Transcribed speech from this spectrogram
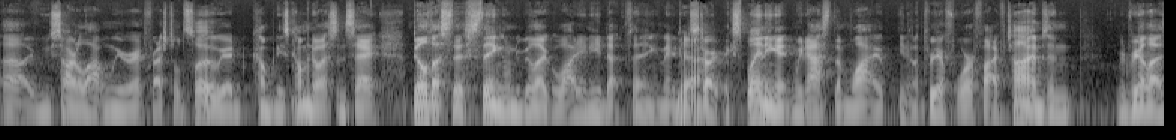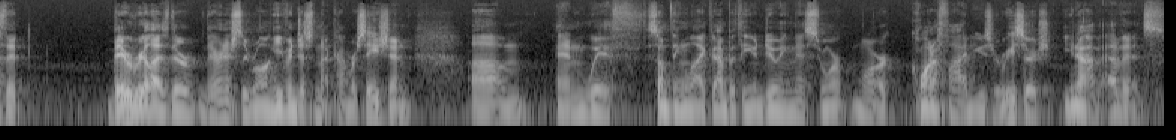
Uh, we saw it a lot when we were at Fresh Tilled Soil. We had companies come to us and say, "Build us this thing," and we'd be like, well, "Why do you need that thing?" And they'd Yeah. start explaining it, and we'd ask them why, you know, three or four or five times, and we'd realize that they realize they're they're initially wrong, even just in that conversation. Um, and with something like Vempathy and doing this more more quantified user research, you now have evidence.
